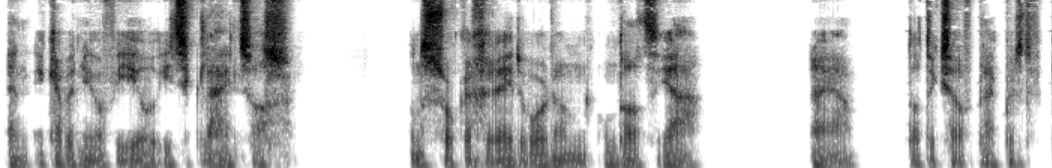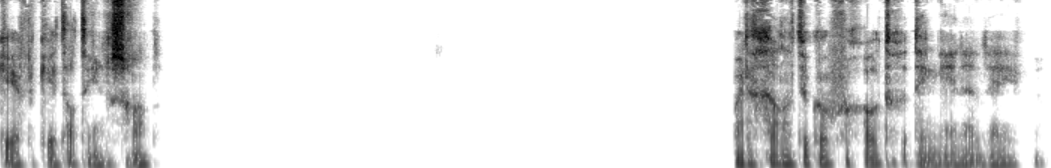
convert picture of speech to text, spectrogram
En ik heb het nu over heel iets kleins als van de sokken gereden worden, omdat, ja, nou ja, dat ik zelf blijkbaar het verkeer verkeerd had ingeschat. Maar dat geldt natuurlijk ook voor grotere dingen in het leven.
